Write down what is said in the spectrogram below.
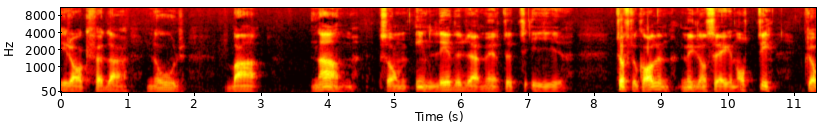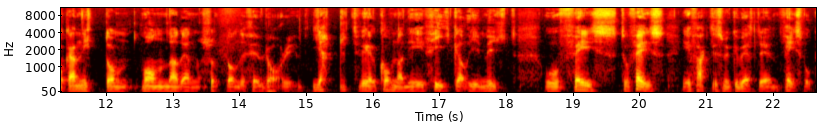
Irakfödda Noor Banam som inleder det där mötet i Tufflokalen, Myggdalsvägen 80 klockan 19 måndag den 17 februari. Hjärtligt välkomna. Det är fika och myt. Och face to face är faktiskt mycket bättre än Facebook.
